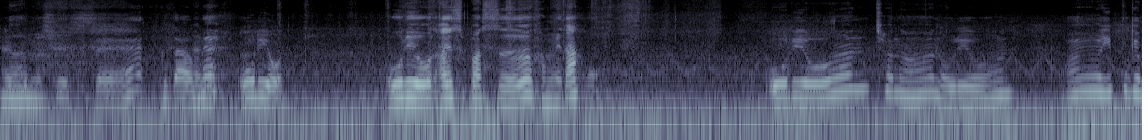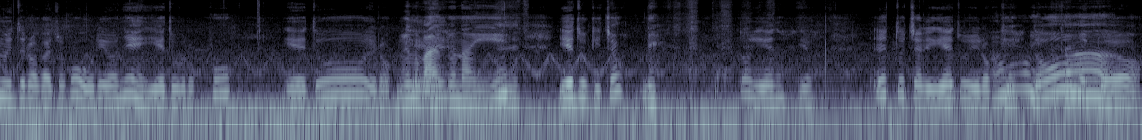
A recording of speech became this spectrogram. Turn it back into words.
에보니 실생. 그 다음에 오리온. 오리온 아이스박스 갑니다. 오리온 천 원. 오리온. 아 이쁘게 물들어가지고 오리온이 얘도 그렇고 얘도 이렇게. 얘는 맑은 아이. 네. 얘도 기죠? 네. 또 얘는 얘 1두짜리 얘도 이렇게 어, 너무. 이뻐요.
